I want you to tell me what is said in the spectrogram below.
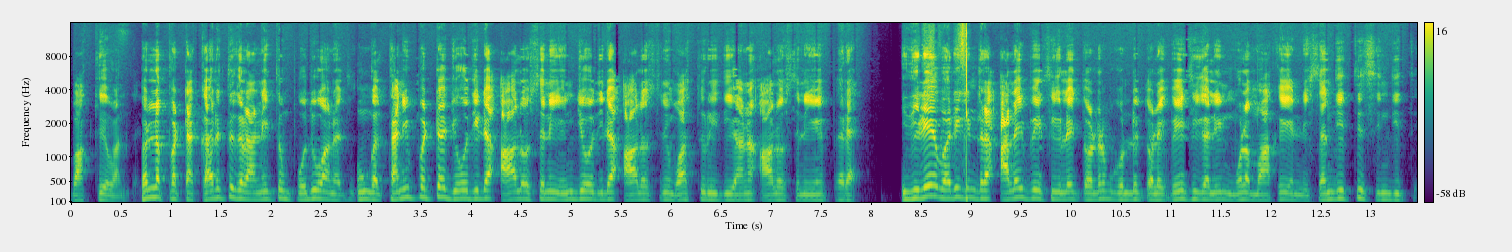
வாக்கியவான்கள் சொல்லப்பட்ட கருத்துக்கள் அனைத்தும் பொதுவானது. உங்கள் தனிப்பட்ட ஜோதிட ஆலோசனை எஞ்சோதிட ஆலோசனை வாஸ்து ரீதியான ஆலோசனையை பெற. இதிலே வருகின்ற அலைபேசிகளை தொடர்பு கொண்டு தொலைபேசிகளின் மூலமாக என்னை சந்தித்து சிந்தித்து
